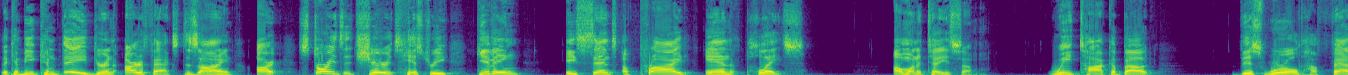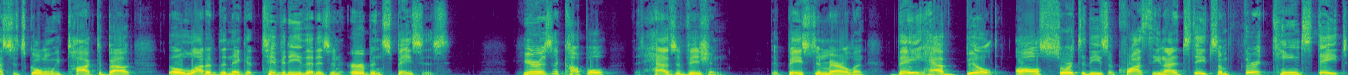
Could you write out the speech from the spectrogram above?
that can be conveyed during artifacts, design, art, stories that share its history, giving a sense of pride and place. I want to tell you something. We talk about this world, how fast it's going. We talked about a lot of the negativity that is in urban spaces. Here is a couple that has a vision. They're based in Maryland. They have built all sorts of these across the United States, some 13 states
